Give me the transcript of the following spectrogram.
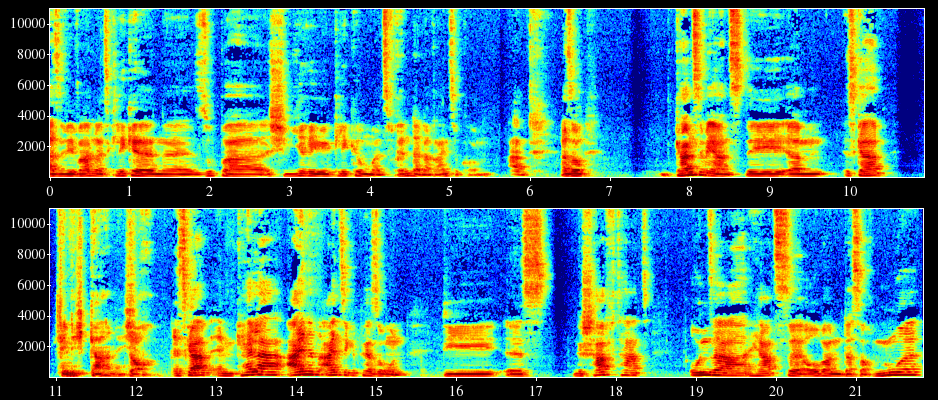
also wir waren als Clique eine super schwierige Clique, um als Fremder da reinzukommen. Ah, Also ganz im Ernst, die, ähm, es gab Finde ich gar nicht. Doch. Es gab im Keller eine einzige Person, die es geschafft hat, unser Herz zu erobern, das auch nur,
